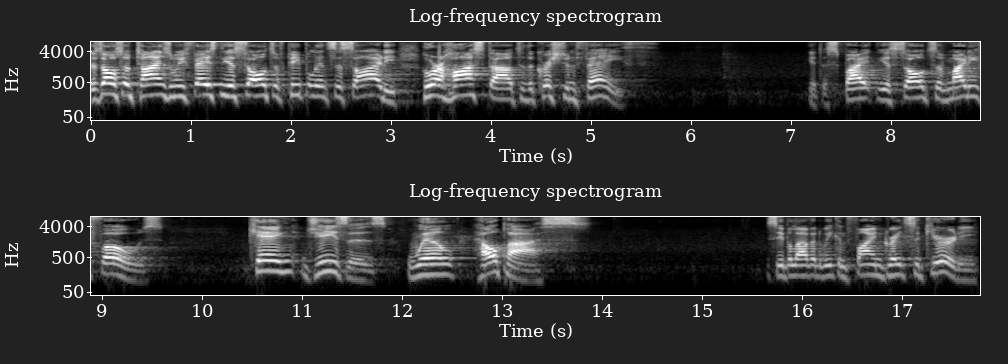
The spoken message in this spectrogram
There's also times when we face the assault of people in society who are hostile to the Christian faith. Yet, despite the assaults of mighty foes, King Jesus will help us. See, beloved, we can find great security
